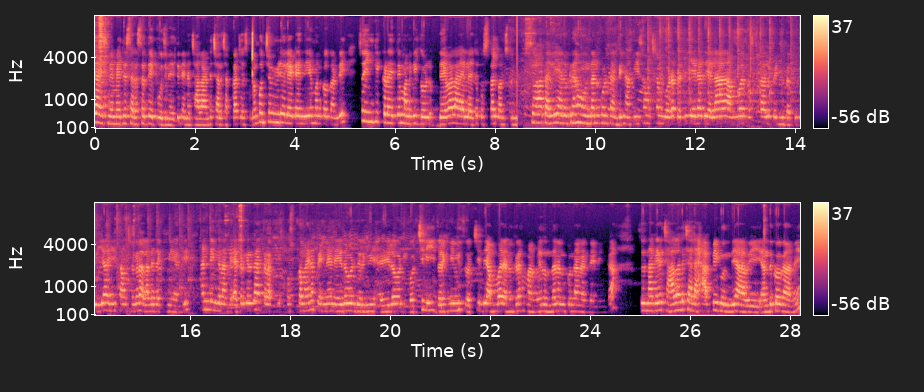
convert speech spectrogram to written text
గాయస్ మేమైతే సరస్వతి పూజని అయితే నేను చాలా అంటే చాలా చక్కగా చేసుకున్నాం. కొంచెం వీడియో లేట్ అయింది ఏమనుకోకండి. సో ఇంక ఇక్కడైతే మనకి దేవాలయాల్లో అయితే పుస్తకాలు పంచుతున్నాం సో ఆ తల్లి అనుగ్రహం ఉందనుకుంటా అండి. నాకు ఈ సంవత్సరం కూడా ప్రతి ఏడాది ఎలా అమ్మవారి పుస్తకాలు పెన్ను దక్కుతాయో ఈ సంవత్సరం కూడా అలానే దక్కినాయండి. అండ్ ఇంకా నాకు ఎక్కడికి వెళ్తే అక్కడ పుస్తకమైన పెన్ను ఏదో ఒకటి దొరికి ఏదో ఒకటి వచ్చినాయి దొరికినవి వచ్చింది. అమ్మవారి అనుగ్రహం మన మీద ఉందని అనుకున్నానండి నేను ఇంకా. సో నాకైతే చాలా అంటే చాలా హ్యాపీగా ఉంది అవి అందుకోగానే.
